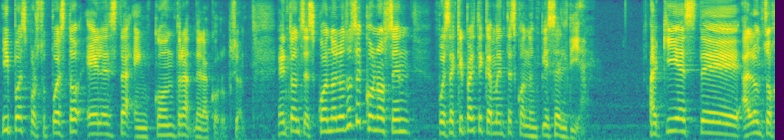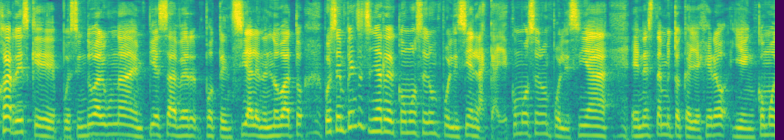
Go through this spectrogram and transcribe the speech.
y pues por supuesto él está en contra de la corrupción. Entonces, cuando los dos se conocen, pues aquí prácticamente es cuando empieza el día. Aquí este Alonso Harris, que pues sin duda alguna empieza a ver potencial en el novato, pues empieza a enseñarle cómo ser un policía en la calle, cómo ser un policía en este ámbito callejero y en cómo,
